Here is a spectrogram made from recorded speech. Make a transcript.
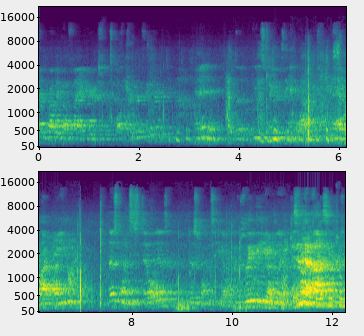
for probably about five years what's called trigger finger. And these fingers, they get a lot, they have a lot of pain. This one still is, this one's healed. Completely healed. Isn't that awesome?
